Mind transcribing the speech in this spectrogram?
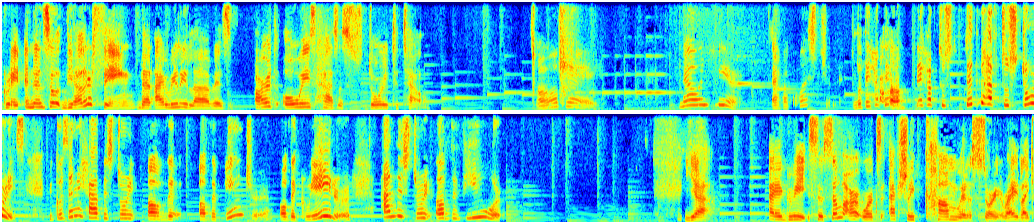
Great. And then, so the other thing that I really love is art always has a story to tell. Okay. Now in here, A question. But they have, they have, they have to they have two stories because then you have the story of the of the painter, of the creator, and the story of the viewer. Yeah, I agree. So some artworks actually come with a story, right? Like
